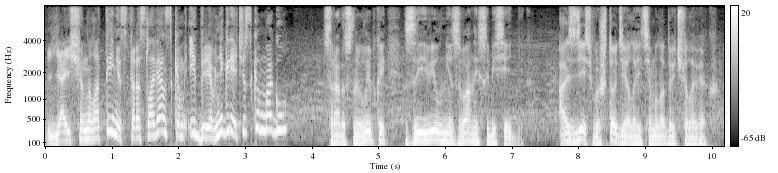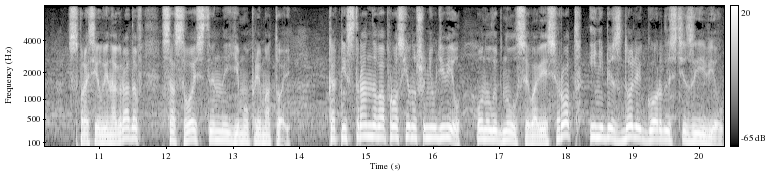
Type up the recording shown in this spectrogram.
Я еще на латыни, старославянском и древнегреческом могу. С радостной улыбкой заявил незваный собеседник. «А здесь вы что делаете, молодой человек?» Спросил Виноградов со свойственной ему прямотой. Как ни странно, вопрос юношу не удивил. Он улыбнулся во весь рот и не без доли гордости заявил.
